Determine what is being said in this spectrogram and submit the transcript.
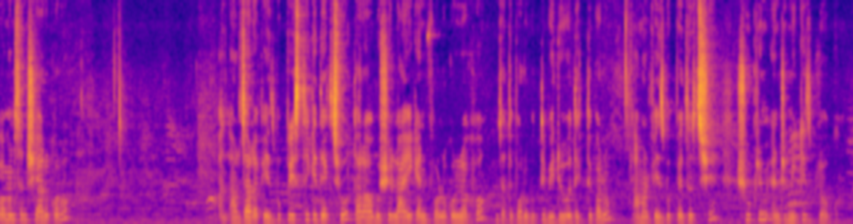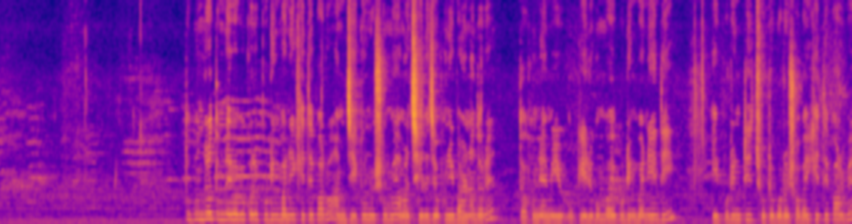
কমেন্টস অ্যান্ড শেয়ার করো। আর যারা ফেসবুক পেজ থেকে দেখছ, তারা অবশ্যই লাইক অ্যান্ড ফলো করে রাখো, যাতে পরবর্তী ভিডিও দেখতে পারো। আমার ফেসবুক পেজ হচ্ছে সুপ্রিম অ্যান্ড মিকিস ব্লগ তো বন্ধুরা, তোমরা এভাবে করে পুডিং বানিয়ে খেতে পারো। আমি যে কোনো সময় আমার ছেলে যখনই বায়না ধরে তখনই আমি ওকে এরকমভাবে পুডিং বানিয়ে দিই। এই পুডিংটি ছোট, বড় সবাই খেতে পারবে।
